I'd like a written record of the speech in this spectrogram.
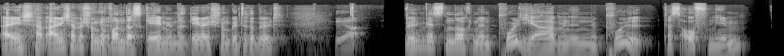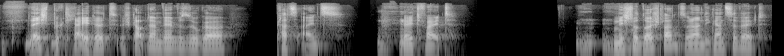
Eigentlich habe eigentlich hab ich schon gewonnen, das Game. Wir haben das Game eigentlich schon gedribbelt. Ja. Würden wir jetzt noch einen Pool hier haben, einen Pool das aufnehmen, leicht bekleidet, ich glaube, dann wären wir sogar Platz 1 weltweit. Nicht nur Deutschland, sondern die ganze Welt.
